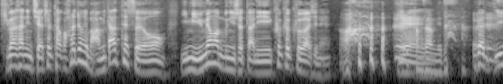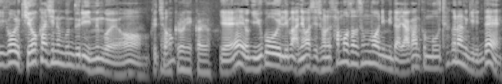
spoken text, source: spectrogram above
기관사님 지하철 타고 하루 종일 마음이 따뜻했어요. 이미 유명한 분이셨다니, 크크크 하시네. 예. 아, 감사합니다. 그러니까 이걸 기억하시는 분들이 있는 거예요. 그쵸? 아, 그러니까요. 예, 여기 6551님은 안녕하세요. 저는 3호선 승무원입니다. 야간 근무 후 퇴근하는 길인데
